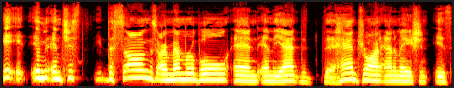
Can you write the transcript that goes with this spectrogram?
it, it and, and just the songs are memorable and and the the, hand drawn animation is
